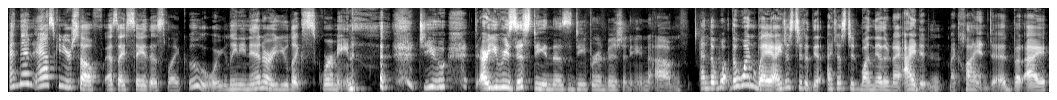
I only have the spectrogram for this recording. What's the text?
And then asking yourself as I say this, like, ooh, are you leaning in or are you like squirming? Do you are you resisting this deeper envisioning? Um, and the the one way I just did it, I just did one the other night. I didn't, my client did, but I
